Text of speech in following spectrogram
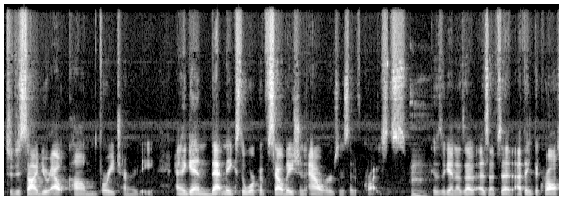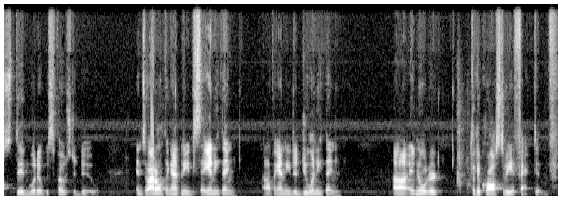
to decide your outcome for eternity? And again, that makes the work of salvation ours instead of Christ's. Because mm. again, as, I, as I've said, I think the cross did what it was supposed to do. And so I don't think I need to say anything. I don't think I need to do anything uh, in order for the cross to be effective.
